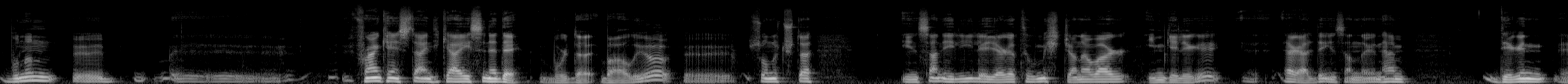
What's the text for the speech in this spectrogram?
bunun e, e, Frankenstein hikayesine de burada bağlıyor. E, sonuçta insan eliyle yaratılmış canavar imgeleri e, herhalde insanların hem derin e,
